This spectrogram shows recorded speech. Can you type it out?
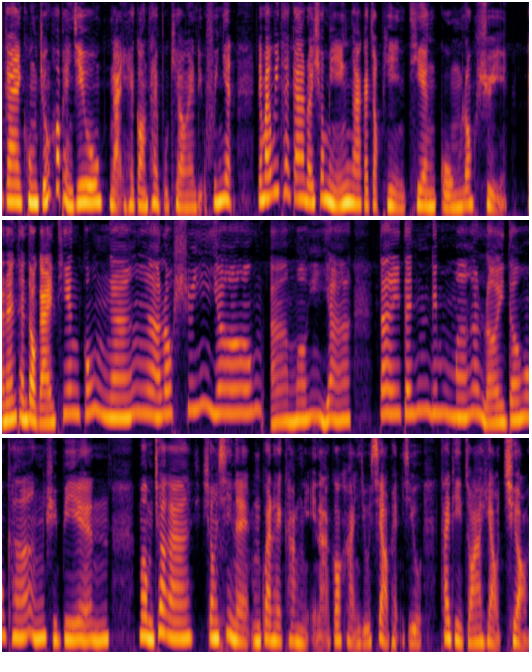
界空中好朋友，我系讲东台步桥嘅刘飞杰。下面为大家来说明我嘅作品《天宫落水》。阿南听到嘅《天宫啊落水》哟，阿妹呀，带等你妈来到康水边。冇唔错啊，相信呢，唔管系康年啊，个汉有小朋友，代替抓小强。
